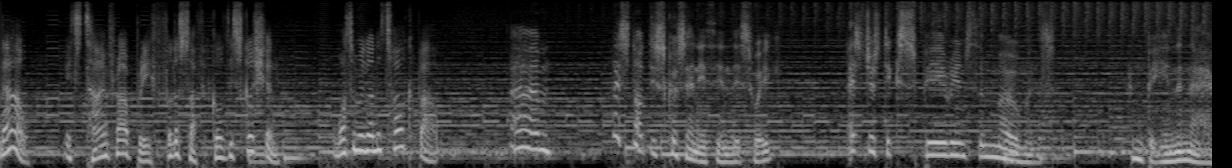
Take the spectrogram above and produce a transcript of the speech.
Now, it's time for our brief philosophical discussion. What are we going to talk about? Um, let's not discuss anything this week. Let's just experience the moment and be in the now.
